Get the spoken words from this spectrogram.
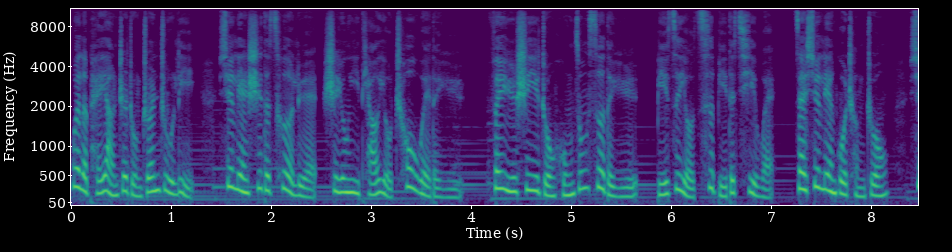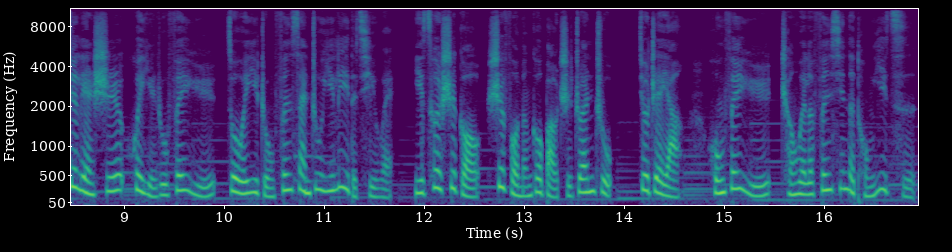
为了培养这种专注力，训练师的策略是用一条有臭味的鱼。飞鱼是一种红棕色的鱼，鼻子有刺鼻的气味。在训练过程中，训练师会引入飞鱼作为一种分散注意力的气味，以测试狗是否能够保持专注。就这样，红飞鱼成为了分心的同义词。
